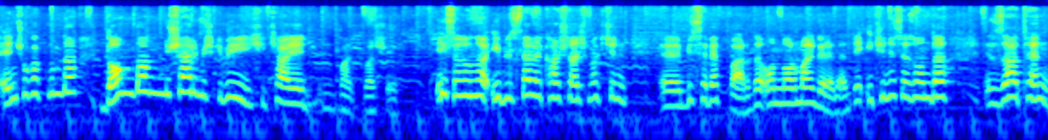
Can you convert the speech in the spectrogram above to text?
en çok aklımda damdan düşermiş gibi hikaye baş- başlıyor. İlk sezonda iblislerle karşılaşmak için e, bir sebep vardı. O normal görevlerdi. İkinci sezonda zaten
